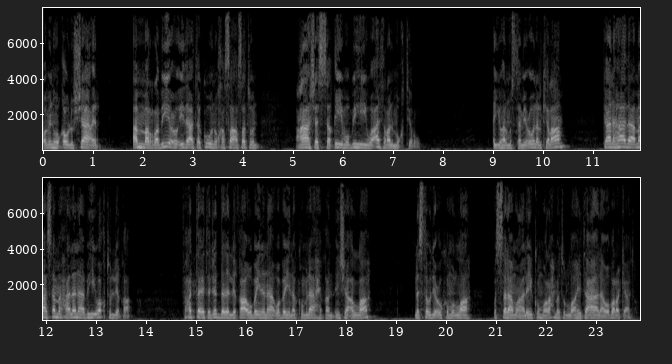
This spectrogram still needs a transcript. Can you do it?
ومنه قول الشاعر أما الربيع إذا تكون خصاصة عاش السقيم به وأثر المقتر. أيها المستمعون الكرام كان هذا ما سمح لنا به وقت اللقاء. فحتى يتجدد اللقاء بيننا وبينكم لاحقا إن شاء الله نستودعكم الله والسلام عليكم ورحمة الله تعالى وبركاته.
